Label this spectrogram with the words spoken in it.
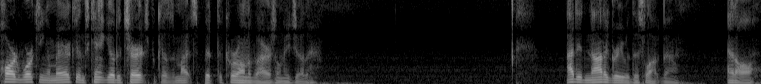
hard working Americans can't go to church because they might spit the coronavirus on each other. I did not agree with this lockdown at all.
